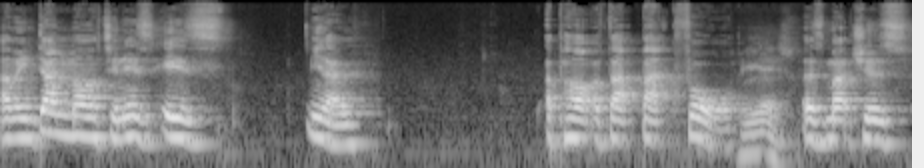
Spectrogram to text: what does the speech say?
I mean Dan Martin is is you know a part of that back four He as much as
